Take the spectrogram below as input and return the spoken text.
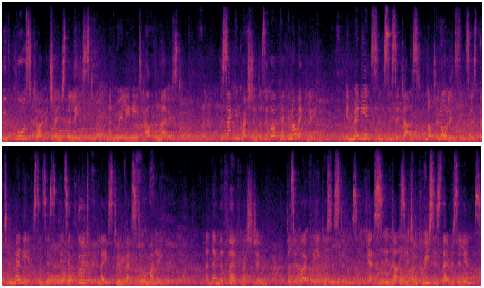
who've caused climate change the least and really need help the most. The second question, does it work economically? In many instances it does. Not in all instances, but in many instances it's a good place to invest your money. And then the third question, does it work for ecosystems? Yes, it does. It increases their resilience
